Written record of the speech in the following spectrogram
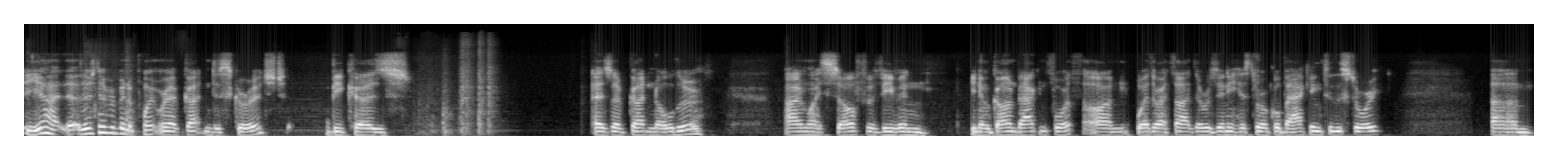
Yeah, there's never been a point where I've gotten discouraged because as I've gotten older, I myself have even, you know, gone back and forth on whether I thought there was any historical backing to the story. Um,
